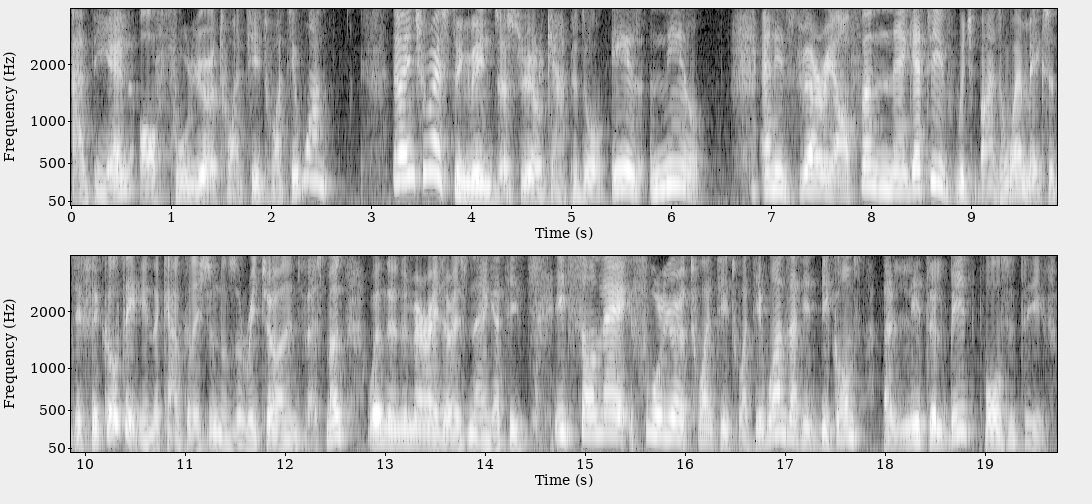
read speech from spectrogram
at the end of full year 2021. Now, interestingly, industrial capital is nil and it's very often negative, which, by the way, makes a difficulty in the calculation of the return on investment when the numerator is negative. It's only full year 2021 that it becomes a little bit positive.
